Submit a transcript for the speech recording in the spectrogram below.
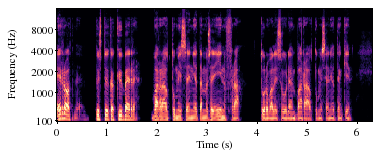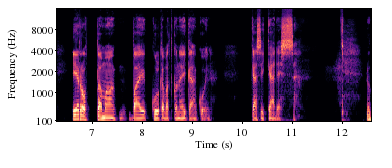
erot, pystyykö kybervarautumisen ja tämmöisen infraturvallisuuden varautumisen jotenkin erottamaan vai kulkevatko ne ikään kuin käsi kädessä? No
